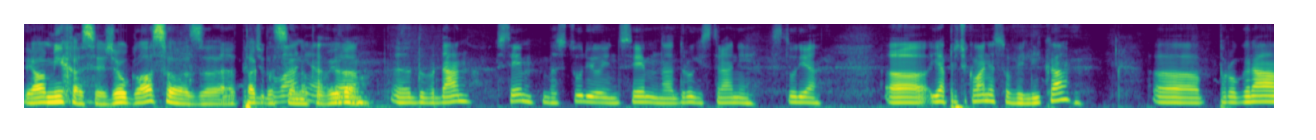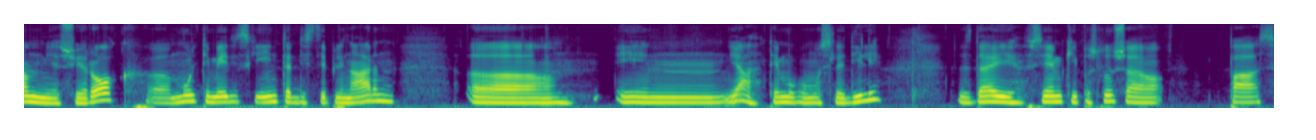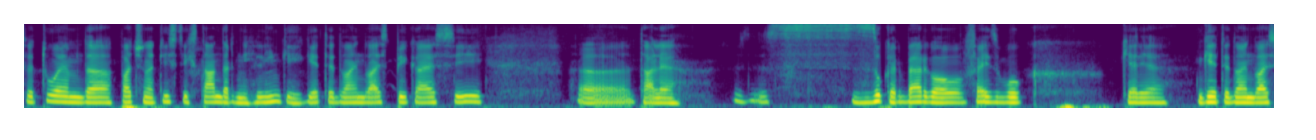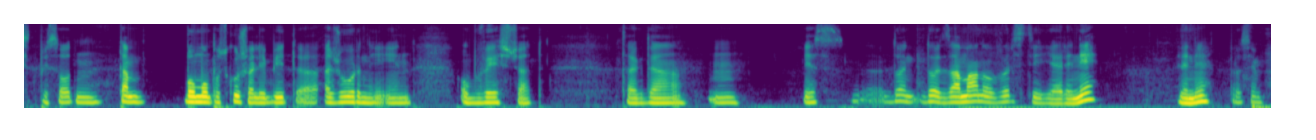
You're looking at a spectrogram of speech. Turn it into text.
Ja, Miha se je že oglasil, tako da se je napovedal. Uh, Dobro dan vsem v studiu in vsem na drugi strani studia. Uh, ja, pričakovanja so velika. Uh, program je širok, uh, multimedijski, interdisciplinaren, uh, in ja, temu bomo sledili. Zdaj, vsem, ki poslušajo, pa svetujem, da pač na tistih standardnih linkih, GT2.si, uh, tale Zuckerbergov, Facebook, kjer je GT2 prisoten, tam bomo poskušali biti uh, ažurni in obveščati. Tako da, mm, jaz, kdo je, kdo je za mano v vrsti, je Rene, Rene, prosim.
